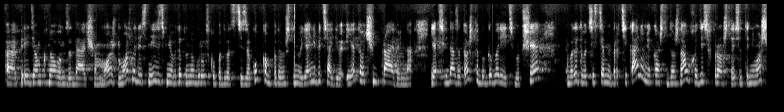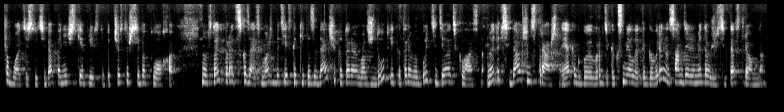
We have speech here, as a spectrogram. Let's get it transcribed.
э, перейдем к новым задачам, Мож, можно ли снизить мне вот эту нагрузку по 20 закупкам, потому что ну, я не вытягиваю. И это очень правильно. Я всегда за то, чтобы говорить. Вообще, вот эта вот система вертикали, мне кажется, должна уходить в прошлое. Если ты не можешь работать, если тебя панические приступы, чувствуешь себя плохо. Ну, стоит про это сказать. Может быть, есть какие-то задачи, которые вас ждут и которые вы будете делать классно. Но это всегда очень страшно. Я как бы вроде как смело это говорю, на самом деле мне тоже всегда стрёмно.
